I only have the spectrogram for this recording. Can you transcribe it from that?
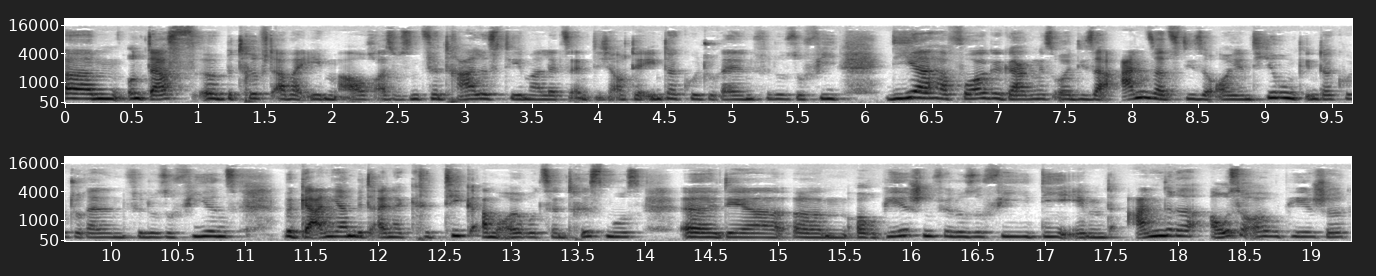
Ähm, und das äh, betrifft aber eben auch, also es ist ein zentrales Thema letztendlich auch der interkulturellen Philosophie, die ja hervorgegangen ist, oder dieser Ansatz, diese Orientierung interkulturellen Philosophiens begann ja mit einer Kritik am Eurozentrismus äh, der ähm, europäischen Philosophie, die eben andere außereuropäische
